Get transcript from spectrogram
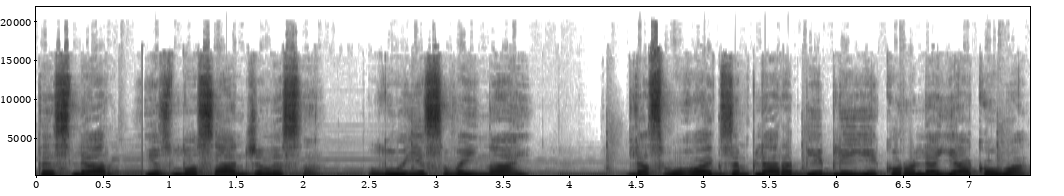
тесляр із Лос-Анджелеса Луїс Вейнай. Для свого екземпляра Біблії короля Якова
